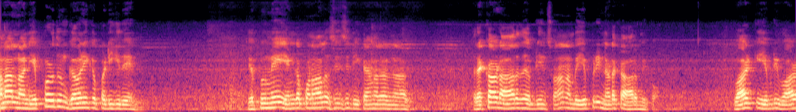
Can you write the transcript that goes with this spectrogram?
ஆனால் நான் எப்பொழுதும் கவனிக்கப்படுகிறேன். எப்பவுமே எங்கே போனாலும் சிசிடிவி கேமரா நான் ரெக்கார்ட் ஆறுது அப்படின்னு சொன்னால் நம்ம எப்படி நடக்க ஆரம்பிப்போம்? வாழ்க்கை எப்படி வாழ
